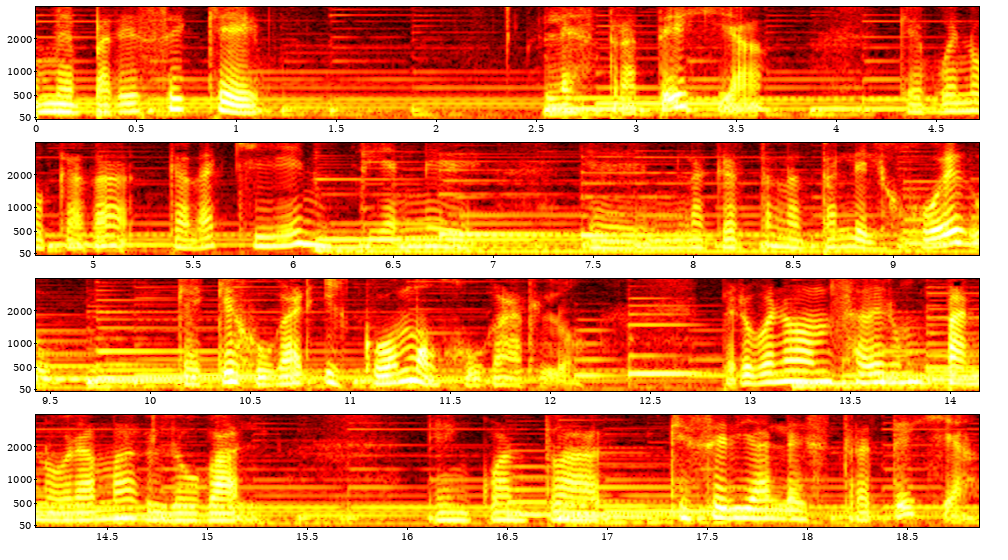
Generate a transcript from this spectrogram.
me parece que la estrategia que bueno, cada, cada quien tiene en la carta natal el juego que hay que jugar y cómo jugarlo. Pero bueno, vamos a ver un panorama global en cuanto a qué sería la estrategia.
